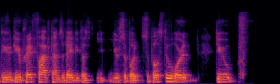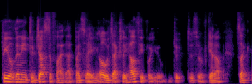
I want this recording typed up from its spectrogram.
do you do you pray five times a day because you're supposed supposed to? Or do you feel the need to justify that by saying oh it's actually healthy for you to to sort of get up? It's like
